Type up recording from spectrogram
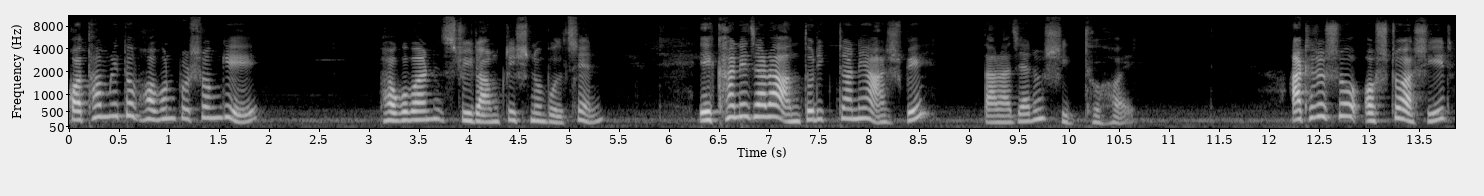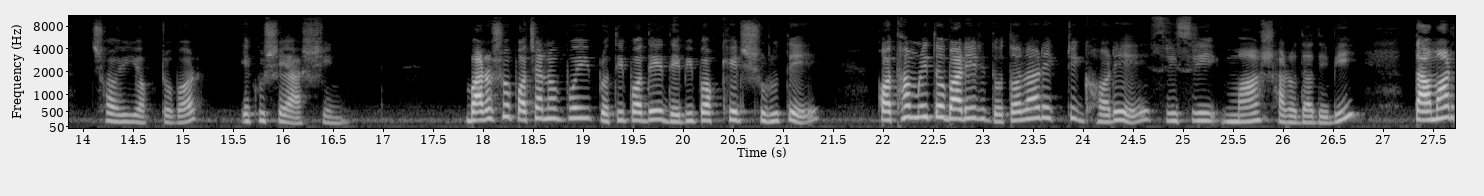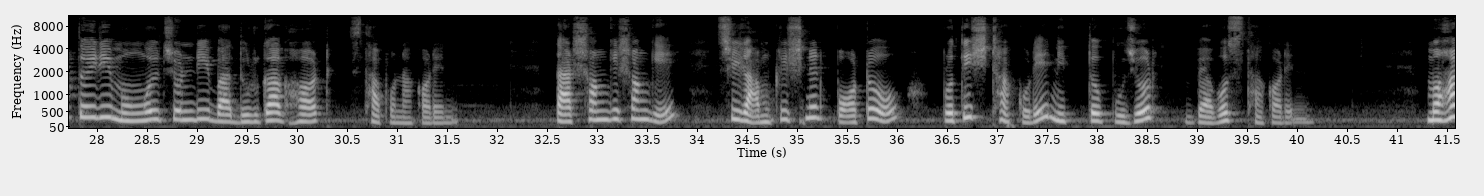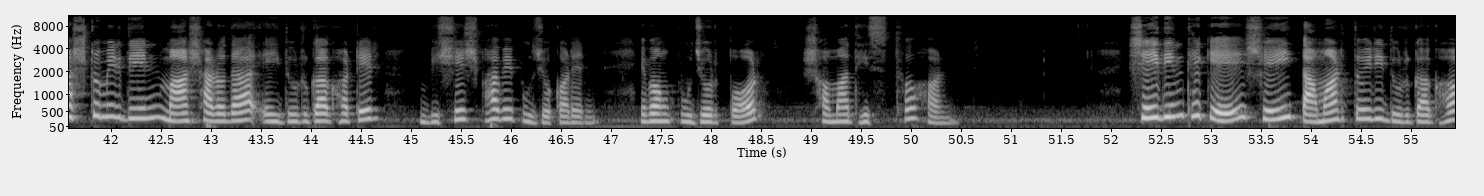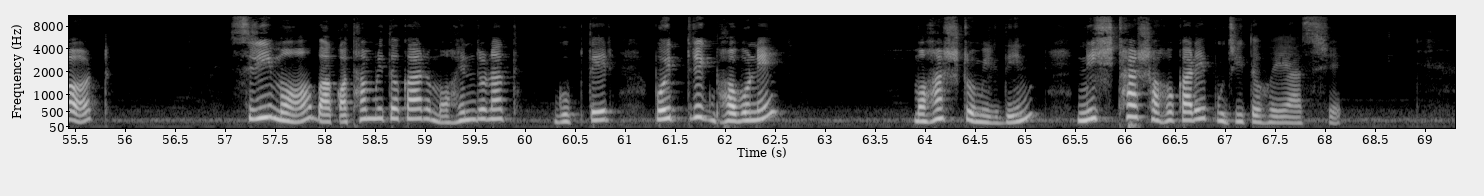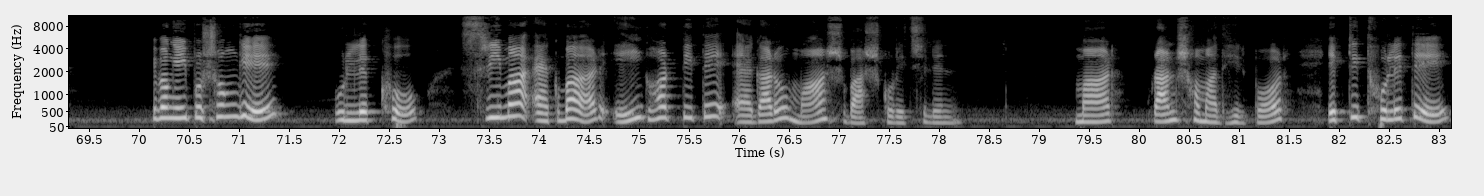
কথামৃত ভবন প্রসঙ্গে ভগবান শ্রীরামকৃষ্ণ বলছেন, এখানে যারা আন্তরিক টানে আসবে, তারা যেন সিদ্ধ হয়। আঠেরোশো অষ্টআশির ছয়ই অক্টোবর, একুশে আশ্বিন। বারোশো পঁচানব্বই প্রতিপদে দেবীপক্ষের শুরুতে কথামৃত বাড়ির দোতলার একটি ঘরে শ্রী শ্রী মা সারদা দেবী তামার তৈরি মঙ্গলচণ্ডী বা দুর্গা ঘট স্থাপনা করেন। তার সঙ্গে সঙ্গে শ্রীরামকৃষ্ণের পটও প্রতিষ্ঠা করে নিত্য পুজোর ব্যবস্থা করেন। মহাষ্টমীর দিন মা সারদা এই দুর্গা ঘটের বিশেষভাবে পুজো করেন এবং পুজোর পর সমাধিস্থ হন। সেই দিন থেকে সেই তামার তৈরি দুর্গা ঘট শ্রীম বা কথামৃতকার মহেন্দ্রনাথ গুপ্তের পৈতৃক ভবনে মহাষ্টমীর দিন নিষ্ঠা সহকারে পূজিত হয়ে আসছে। এবং এই প্রসঙ্গে উল্লেখ্য, শ্রীমা একবার এই ঘরটিতে এগারো মাস বাস করেছিলেন। মার প্রাণ সমাধির পর একটি থলেতে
